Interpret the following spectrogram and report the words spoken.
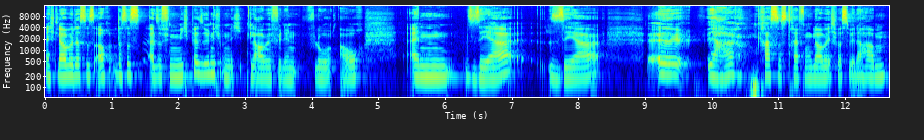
Weil ich glaube, dass es auch, das ist also für mich persönlich und ich glaube für den Flo auch ein sehr, sehr äh, ja, krasses Treffen, glaube ich, was wir da haben.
